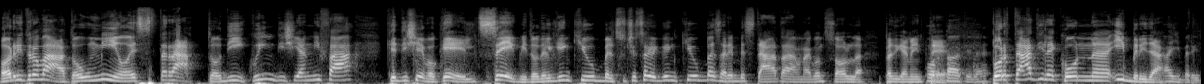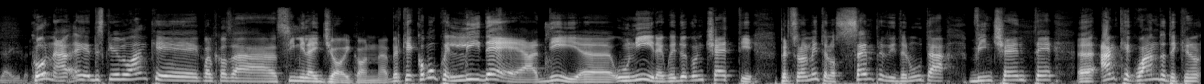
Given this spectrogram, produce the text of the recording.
Ho ritrovato un mio estratto di 15 anni fa che dicevo che il seguito del GameCube, il successore del GameCube sarebbe stata una console praticamente portatile, portatile con uh, ibrida. Ah, ibrida, ibrida. Con, uh, eh, descrivevo anche qualcosa simile ai Joy-Con, perché comunque l'idea di uh, unire quei due concetti personalmente l'ho sempre ritenuta vincente eh, anche quando tecno-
